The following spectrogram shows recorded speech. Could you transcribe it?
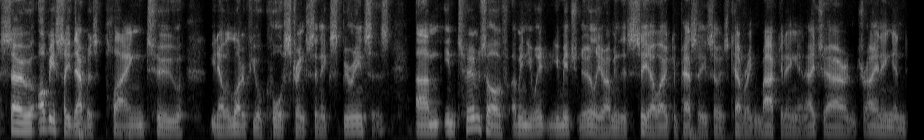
so, obviously, that was playing to you know a lot of your core strengths and experiences. Um, in terms of, I mean, you went, you mentioned earlier, I mean, the COO capacity, so it's covering marketing and HR and training and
